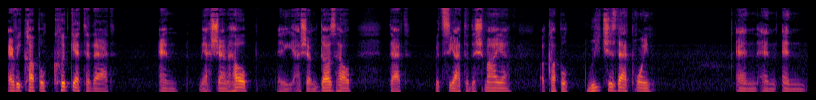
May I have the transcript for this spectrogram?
every couple could get to that, and may Hashem help, and Hashem does help, that with siyata deshmaya, a couple reaches that point, and and and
